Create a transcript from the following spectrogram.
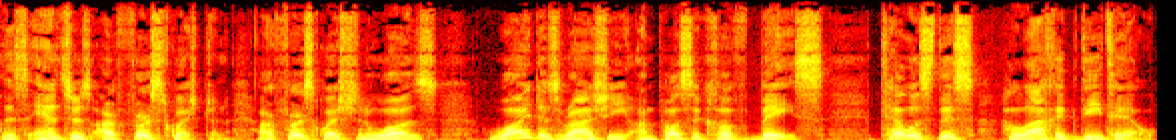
this answers our first question. Our first question was, why does Rashi on Pasuk Chav Beis tell us this halachic detail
